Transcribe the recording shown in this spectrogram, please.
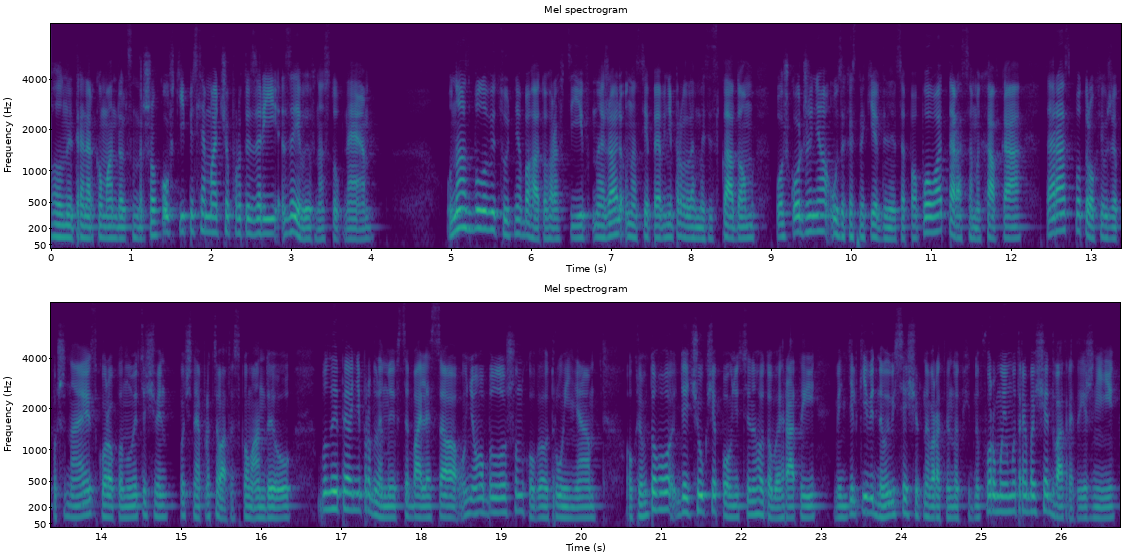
Головний тренер команди Олександр Шовковський після матчу проти Зарі заявив наступне. У нас було відсутньо багато гравців. На жаль, у нас є певні проблеми зі складом. Пошкодження у захисників Дениса Попова, Тараса Михавка. Тарас потрохи вже починає. Скоро планується, що він почне працювати з командою. Були певні проблеми в Себаліса. У нього було шлункове отруєння. Окрім того, дячук ще повністю не готовий грати. Він тільки відновився, щоб набрати необхідну форму. Йому треба ще 2-3 тижні.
